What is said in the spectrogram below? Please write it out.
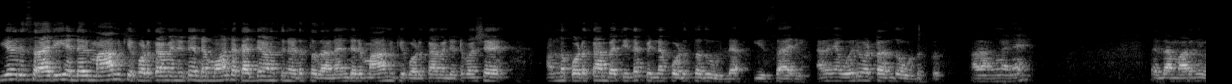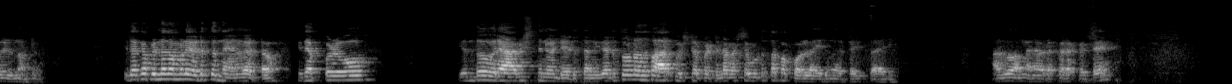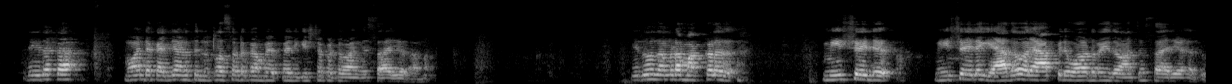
ഈ ഒരു സാരി എന്റെ ഒരു മാമിക്ക് കൊടുക്കാൻ വേണ്ടിയിട്ട് എന്റെ മോന്റെ കല്യാണത്തിന് എടുത്തതാണ്. എന്റെ ഒരു മാമിക്ക് കൊടുക്കാൻ വേണ്ടിയിട്ട്. പക്ഷേ അന്ന് കൊടുക്കാൻ പറ്റിയില്ല പിന്നെ കൊടുത്തതുമില്ല ഈ സാരി. അത് ഞാൻ ഒരു വട്ടം എന്തോ കൊടുത്തു അതങ്ങനെ എല്ലാം മറിഞ്ഞു വീഴുന്നുണ്ട്. ഇതൊക്കെ പിന്നെ നമ്മൾ എടുക്കുന്നതാണ് കേട്ടോ. ഇതെപ്പോഴോ എന്തോ ഒരു ആവശ്യത്തിന് വേണ്ടി എടുത്താണ്. എടുത്തോണ്ട് അത് ആർക്കും ഇഷ്ടപ്പെട്ടില്ല. പക്ഷെ ഉടുത്തപ്പോൾ കൊള്ളായിരുന്നു കേട്ടോ ഈ സാരി. അതും അങ്ങനെ അവിടെ കിടക്കട്ടെ. ഇതൊക്കെ മോന്റെ കല്യാണത്തിന് ഡ്രസ്സ് എടുക്കാൻ പോയപ്പോൾ എനിക്ക് ഇഷ്ടപ്പെട്ട് വാങ്ങിയ സാരികളാണ്. ഇതും നമ്മുടെ മക്കൾ മീഷോയിൽ മീഷോയിലെ യാതോ ഒരു ആപ്പിൽ ഓർഡർ ചെയ്ത് വാങ്ങിച്ച സാരിയാണിത്.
